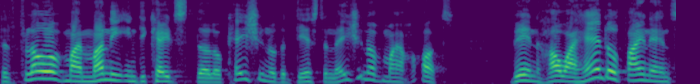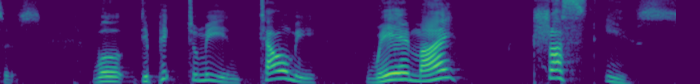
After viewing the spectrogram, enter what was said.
the flow of my money indicates the location or the destination of my heart, then how I handle finances will depict to me and tell me where my trust is.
